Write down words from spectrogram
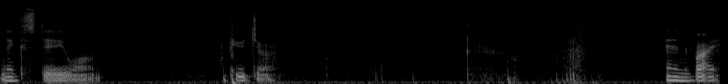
next day one future. And bye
